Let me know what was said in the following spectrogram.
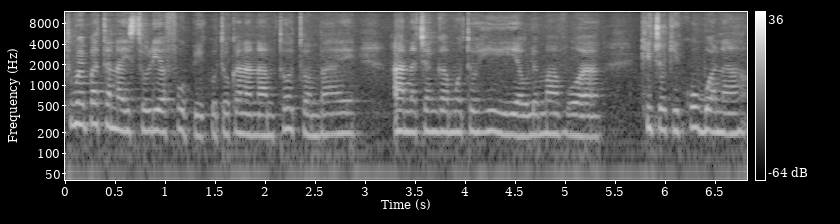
tumepata na historia fupi kutokana na mtoto ambaye ana changamoto hii ya ulemavu wa kichwa kikubwa na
